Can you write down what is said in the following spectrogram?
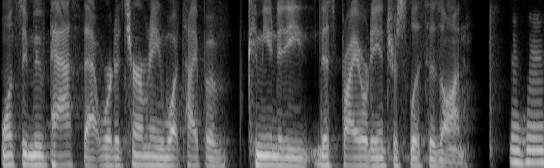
once we move past that, we're determining what type of community this priority interest list is on. hmm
